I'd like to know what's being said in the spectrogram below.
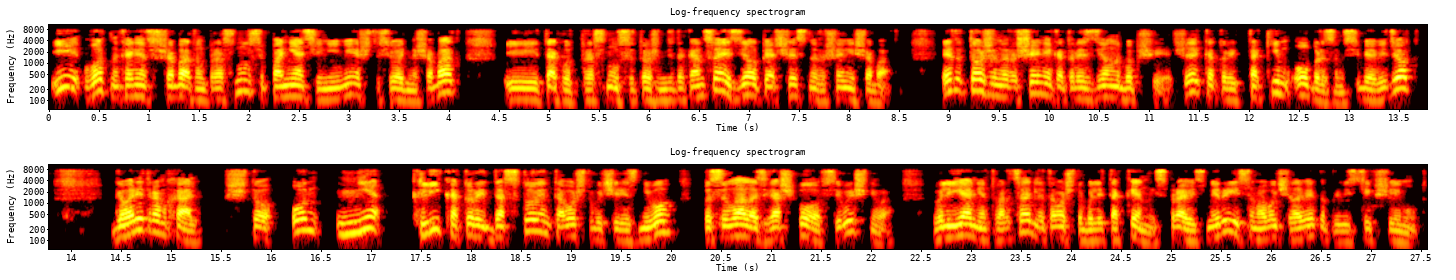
И вот, наконец, в шаббат он проснулся, понятия не имея, что сегодня шаббат, и так вот проснулся тоже не до конца и сделал 5-6 нарушений шаббата. Это тоже нарушение, которое сделано Бабшия. Человек, который таким образом себя ведет, говорит Рамхаль, что он не кли, который достоин того, чтобы через него посылалась Гашкова Всевышнего, влияние Творца для того, чтобы Литакен исправить миры и самого человека привести к шлемуту.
